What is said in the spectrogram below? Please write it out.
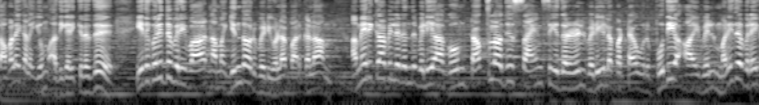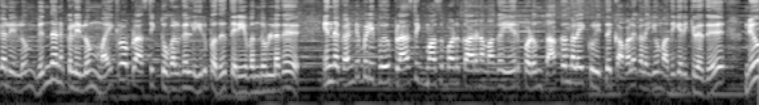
கவலைகளையும் அதிகரிக்கிறது. இது குறித்து விரிவாக நம்ம இந்த ஒரு வீடியோவில் பார்க்கலாம். அமெரிக்காவிலிருந்து வெளியாகும் டாக்ஸாலஜிஸ்ட் சயின்ஸ் இதழில் வெளியிடப்பட்ட ஒரு புதிய ஆய்வில் மனித விரைகளிலும் விந்தணுக்களிலும் மைக்ரோ பிளாஸ்டிக் துகள்கள் இருப்பது தெரியவந்துள்ளது. இந்த கண்டுபிடிப்பு பிளாஸ்டிக் மாசுபாடு காரணமாக ஏற்படும் தாக்கங்களை குறித்து கவலைகளையும் அதிகரிக்கிறது. நியூ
